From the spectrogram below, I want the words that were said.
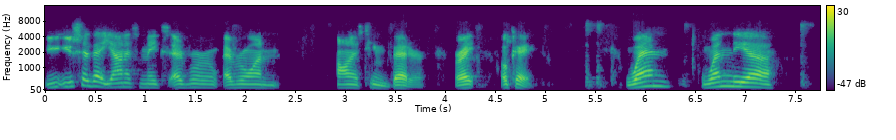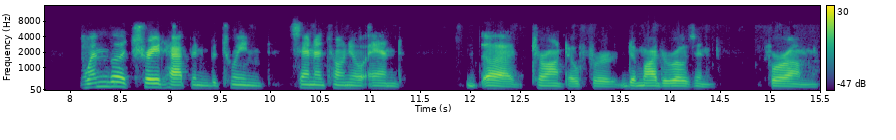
You, you said that Giannis makes everyone everyone on his team better, right? Okay. When when the uh when the trade happened between San Antonio and uh Toronto for DeMar DeRozan for um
